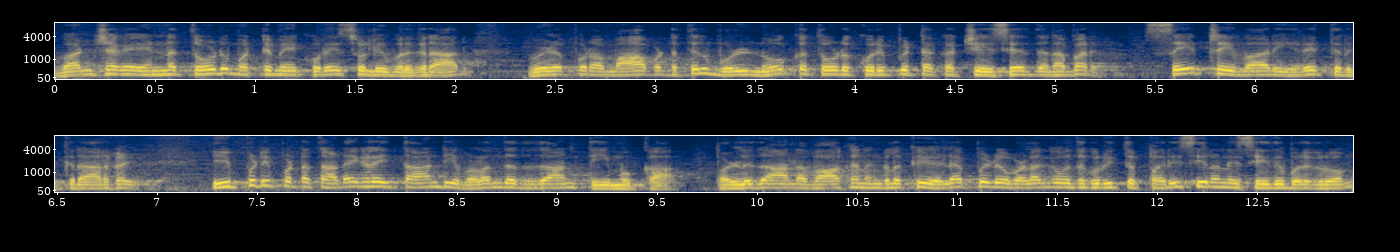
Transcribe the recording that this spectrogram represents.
வஞ்சக எண்ணத்தோடு மட்டுமே குறை சொல்லி வருகிறார். விழுப்புரம் மாவட்டத்தில் உள்நோக்கத்தோடு குறிப்பிட்ட கட்சியை சேர்ந்த நபர் சேற்றை வாரி இறைத்திருக்கிறார்கள். இப்படிப்பட்ட தடைகளை தாண்டி வளர்ந்ததுதான் திமுக பழுதான வாக்கு வாகனங்களுக்கு இழப்பீடு வழங்குவது குறித்து பரிசீலனை செய்து வருகிறோம்.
